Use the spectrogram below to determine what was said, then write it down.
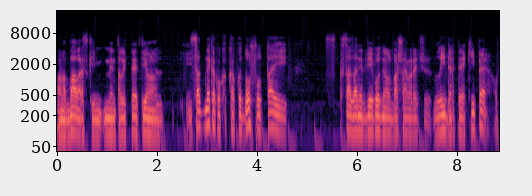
ono, bavarski mentalitet i ono, i sad nekako kako je došao u taj sad zadnje dvije godine on baš ajmo reći lider te ekipe, od,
